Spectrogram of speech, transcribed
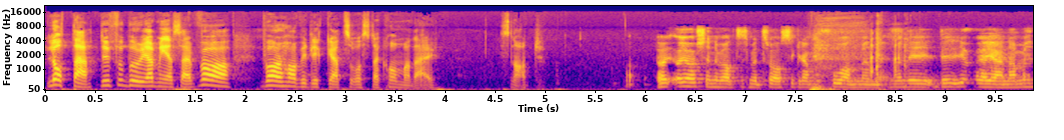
Lotta, du får börja med så här. Vad, vad har vi lyckats åstadkomma där snart? Jag, jag känner mig alltid som en trasig grammofon, men, men det, det gör jag gärna. Men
